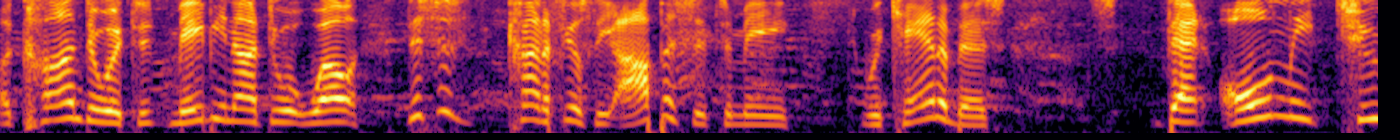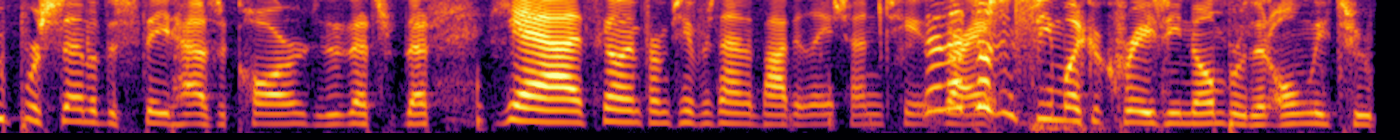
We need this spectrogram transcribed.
a conduit to maybe not do it well. This is kind of feels the opposite to me with cannabis. That only two percent of the state has a card. That's that. yeah, it's going from 2% of the population to. That right. doesn't seem like a crazy number. That only two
